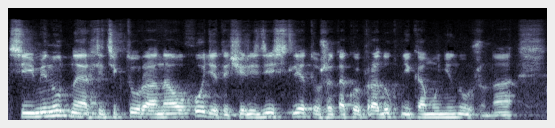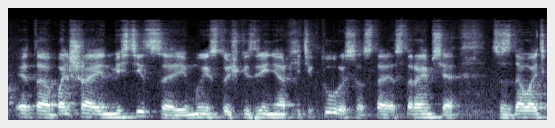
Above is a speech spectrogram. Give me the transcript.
сиюминутная архитектура, она уходит, и через 10 лет уже такой продукт никому не нужен. А это большая инвестиция, и мы с точки зрения архитектуры стараемся создавать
